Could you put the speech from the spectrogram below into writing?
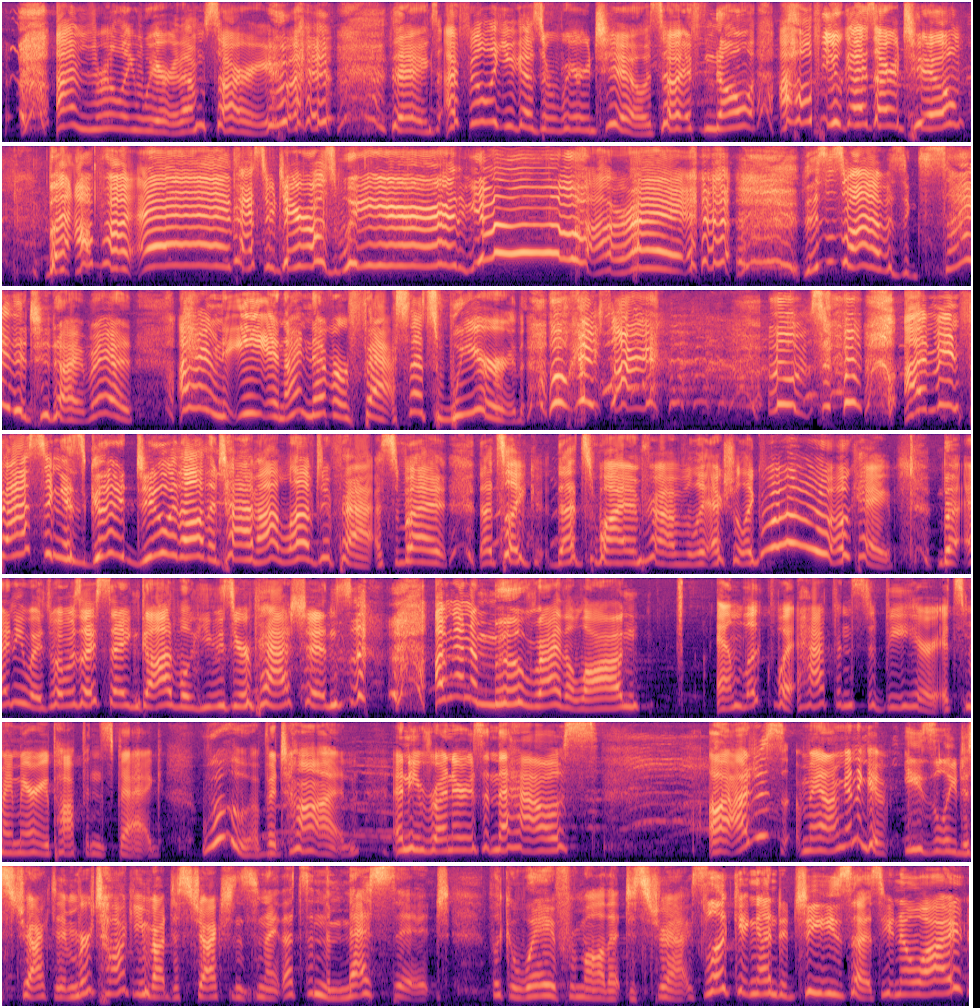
I'm really weird. I'm sorry. Thanks. I feel like you guys are weird too. So if no, I hope you guys are too. But I'll probably, hey, Pastor Daryl's weird. Yo, all right. this is why I was excited tonight, man. I haven't eaten. I never fast. That's weird. Okay, sorry. Oops. I mean, fasting is good. Do it all the time. I love to fast, but that's like, that's why I'm probably actually like, woo, okay. But, anyways, what was I saying? God will use your passions. I'm going to move right along. And look what happens to be here. It's my Mary Poppins bag. Woo, a baton. Any runners in the house? I just, man, I'm gonna get easily distracted. And we're talking about distractions tonight. That's in the message. Look away from all that distracts. Looking unto Jesus. You know why?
